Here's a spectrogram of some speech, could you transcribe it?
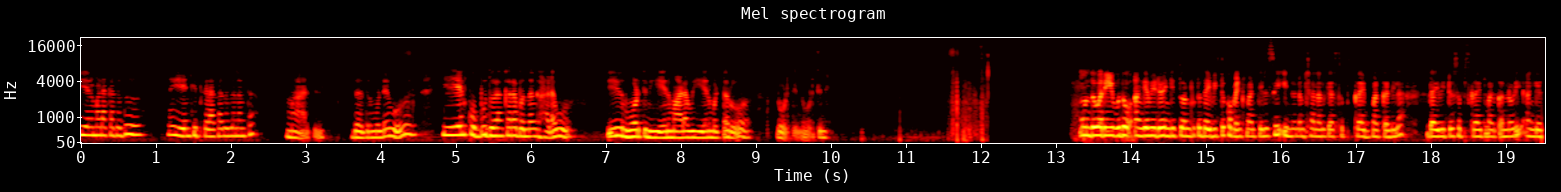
ಏನು ಮಾಡೋಕ್ಕತ್ತದು ಏನು ಕಿತ್ಕೊಳಕ್ಕತ್ತದ ಅಂತ ಮಾಡ್ತೀನಿ. ದರ್ದ್ರ ಮುಂಡೆವು ಏನು ಕೊಬ್ಬು ದುರಂಕಾರ ಬಂದಂಗೆ ಹಾಡವು. ಈಗ ನೋಡ್ತೀನಿ ಏನು ಮಾಡವು, ಏನು ಮಟ್ಟರು ನೋಡ್ತೀನಿ ನೋಡ್ತೀನಿ. ಮುಂದುವರಿಯುವುದು ಹಂಗೆ ವೀಡಿಯೋ ಹೆಂಗಿತ್ತು ಅಂದ್ಬಿಟ್ಟು ದಯವಿಟ್ಟು ಕಮೆಂಟ್ ಮಾಡಿ ತಿಳಿಸಿ. ಇನ್ನು ನಮ್ಮ ಚಾನಲ್ಗೆ ಯಾರು ಸಬ್ಸ್ಕ್ರೈಬ್ ಮಾಡ್ಕೊಂಡಿಲ್ಲ, ದಯವಿಟ್ಟು ಸಬ್ಸ್ಕ್ರೈಬ್ ಮಾಡ್ಕೊಂಡು ನೋಡಿ, ಹಂಗೆ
